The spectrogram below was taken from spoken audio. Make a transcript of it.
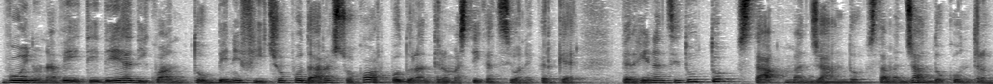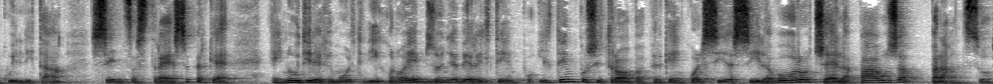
voi non avete idea di quanto beneficio può dare al suo corpo durante la masticazione perché perché innanzitutto sta mangiando, sta mangiando con tranquillità, senza stress, perché è inutile che molti dicono eh, bisogna avere il tempo. Il tempo si trova perché in qualsiasi lavoro c'è la pausa pranzo,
